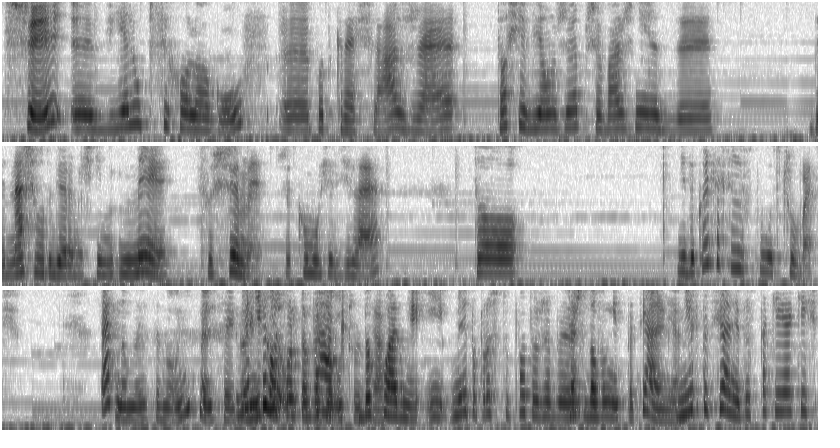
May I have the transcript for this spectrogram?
Trzy, wielu psychologów podkreśla, że to się wiąże przeważnie z naszym odbiorem. Jeśli my słyszymy, że komuś jest źle, to nie do końca chcemy współodczuwać. Tak, no my chcemy uniknąć tego My chcemy- niekomfortowego tak, uczucia. Dokładnie. I my po prostu po to, żeby. Też znowu niespecjalnie. Niespecjalnie, to jest takie jakieś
